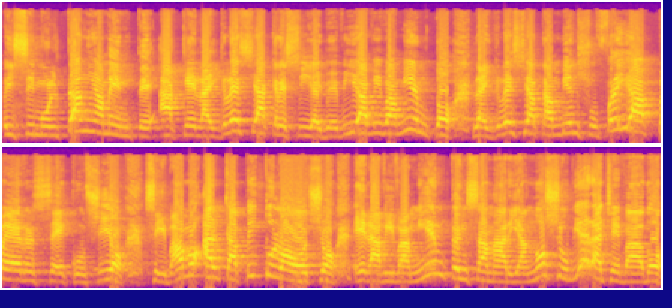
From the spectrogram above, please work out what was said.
y simultáneamente a que la iglesia crecía y bebía avivamiento, la iglesia también sufría persecución. Si vamos al capítulo 8, el avivamiento en Samaria no se hubiera llevado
